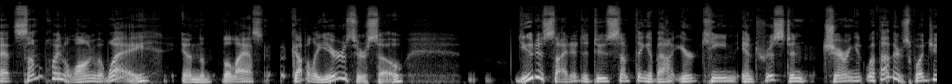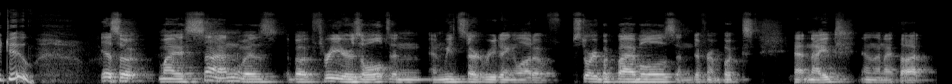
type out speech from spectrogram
at some point along the way, in the, the last couple of years or so, you decided to do something about your keen interest in sharing it with others. What'd you do? Yeah, so my son was about three years old, and, and we'd start reading a lot of storybook Bibles and different books at night. And then I thought,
